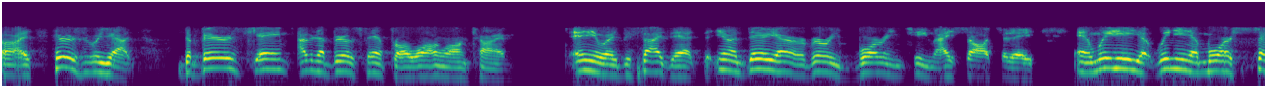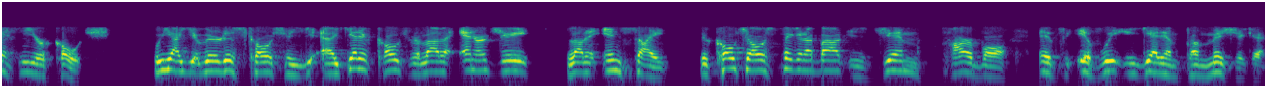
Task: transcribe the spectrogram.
All right, here's what we got. The Bears game. I've been a Bears fan for a long, long time. Anyway, besides that, you know they are a very boring team. I saw today, and we need a we need a more sexier coach. We got to get rid of this coach and get, uh, get a coach with a lot of energy, a lot of insight. The coach I was thinking about is Jim Harbaugh. If if we can get him from Michigan,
